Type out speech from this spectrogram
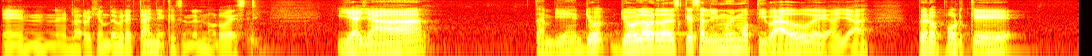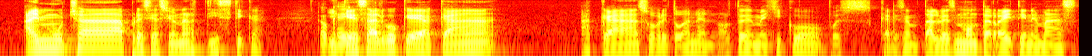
en, la región de Bretaña, que es en el noroeste. Y allá también, yo, yo la verdad es que salí muy motivado de allá, pero porque hay mucha apreciación artística. Y que es algo que acá, acá, sobre todo en el norte de México, pues carecen. Tal vez Monterrey tiene más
